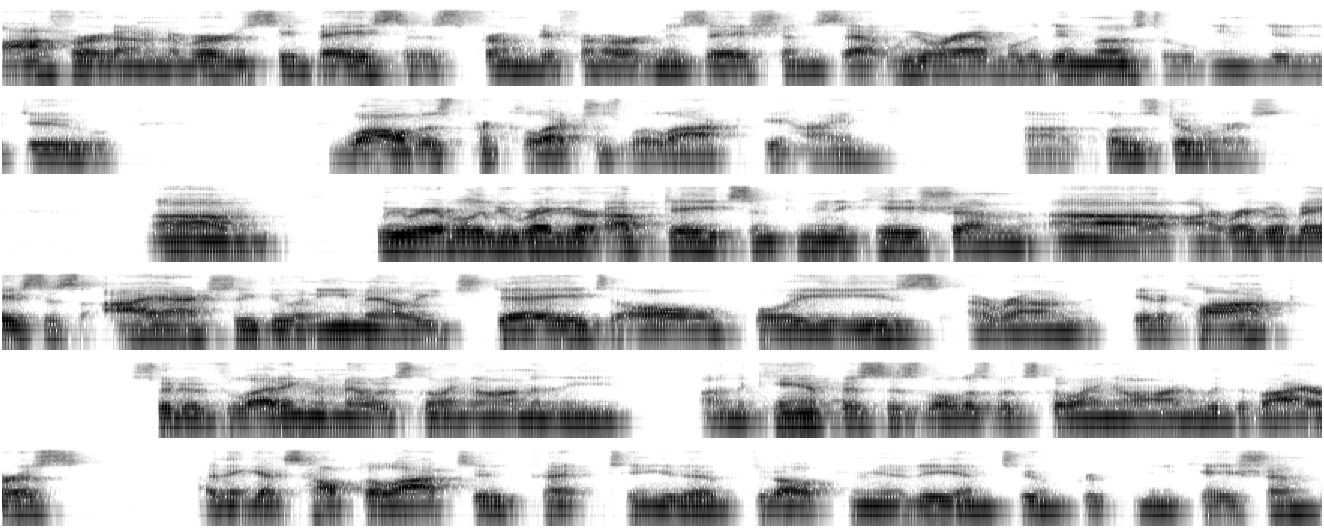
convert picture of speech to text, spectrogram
offered on an emergency basis from different organizations that we were able to do most of what we needed to do while those print collections were locked behind uh, closed doors. Um, we were able to do regular updates and communication uh, on a regular basis. I actually do an email each day to all employees around eight o'clock, sort of letting them know what's going on in the on the campus as well as what's going on with the virus. I think it's helped a lot to continue to develop community and to improve communication.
